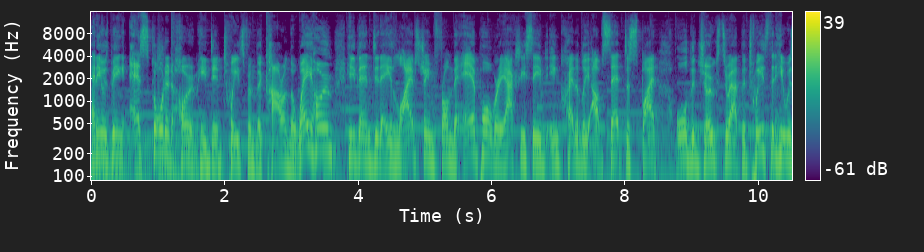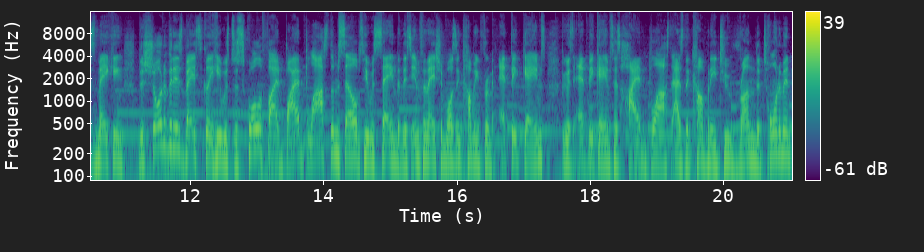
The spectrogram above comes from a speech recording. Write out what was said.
and he was being escorted home. He did tweets from the car on the way home. He then did a live stream from the airport where he actually seemed incredibly upset despite all the jokes throughout the tweets that he was making. The short of it is basically he was disqualified by Blast themselves. He was saying that this information wasn't coming from Epic Games because Epic Games has hired Blast as the company to run the tournament.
